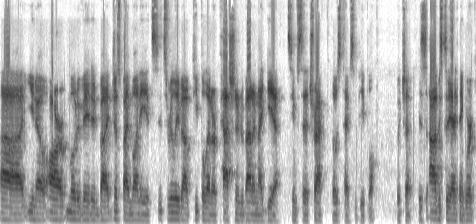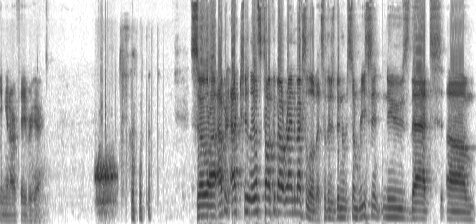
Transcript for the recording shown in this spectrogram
uh, you know are motivated by just by money. It's it's really about people that are passionate about an idea. It seems to attract those types of people, which uh, is obviously, I think, working in our favor here. So uh, actually, let's talk about RandomX a little bit. So there's been some recent news that um,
